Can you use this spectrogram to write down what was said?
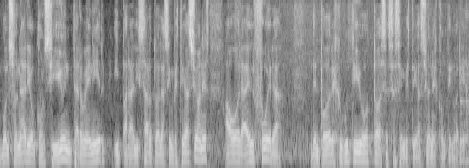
Bolsonaro consiguió intervenir y paralizar todas las investigaciones. Ahora, él fuera del Poder Ejecutivo, todas esas investigaciones continuarían.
